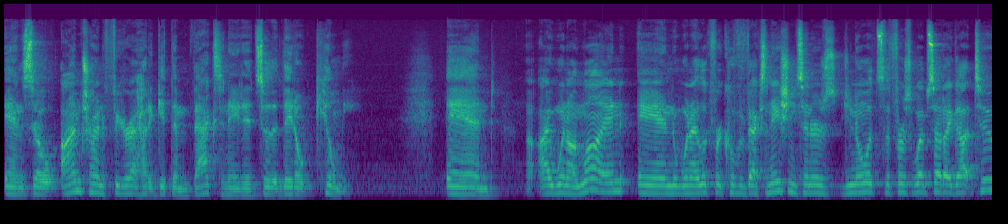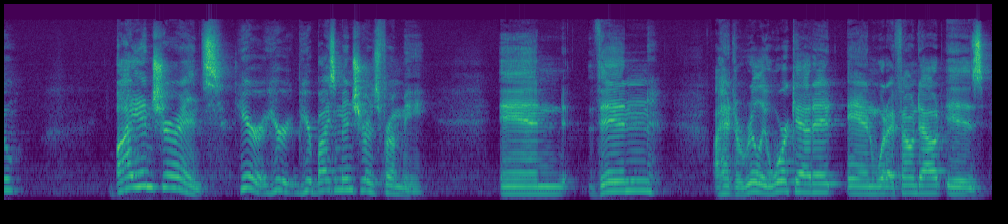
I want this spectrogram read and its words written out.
And so I'm trying to figure out how to get them vaccinated so that they don't kill me. And I went online, and when I looked for COVID vaccination centers, you know what's the first website I got to? Buy insurance. Here, here, here, buy some insurance from me. And then I had to really work at it, and what I found out is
